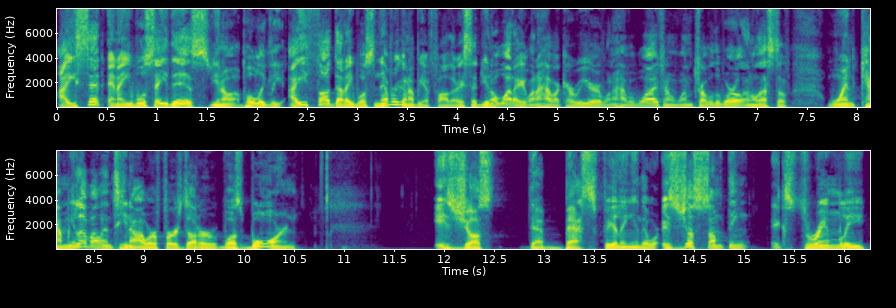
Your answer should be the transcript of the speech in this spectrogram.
I said, and I will say this, you know, publicly, I thought that I was never going to be a father. I said, you know what? I want to have a career, I want to have a wife, and I want to travel the world and all that stuff. When Camila Valentina, our first daughter, was born, it's just the best feeling in the world. It's just something extremely,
